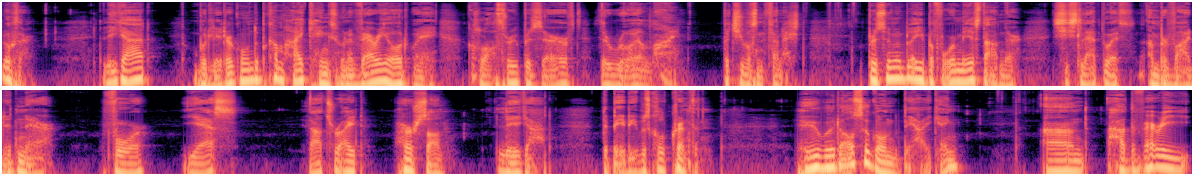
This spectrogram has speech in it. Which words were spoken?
Lothar. Legad would later go on to become High King, so in a very odd way, Clothru preserved the royal line but she wasn't finished. Presumably, before Maeve stabbed her, she slept with and provided an heir for, yes, that's right, her son, Legad. The baby was called Crimthan, who would also go on to be High King, and had the very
